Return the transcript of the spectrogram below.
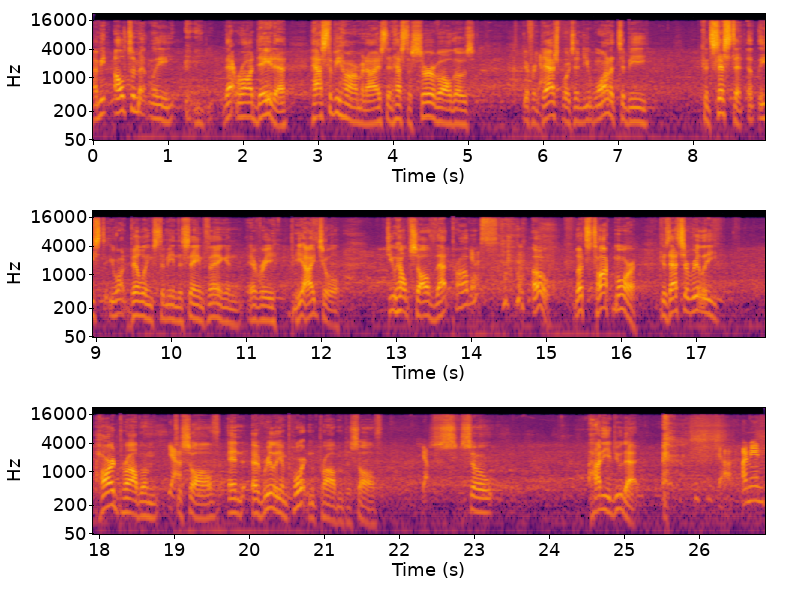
I mean, ultimately, that raw data has to be harmonized and has to serve all those different yeah. dashboards, and you want it to be consistent. At least you want billings to mean the same thing in every BI tool. Do you help solve that problem? Yes. oh, let's talk more, because that's a really hard problem yeah. to solve and a really important problem to solve. Yeah. So, how do you do that? yeah, I mean,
